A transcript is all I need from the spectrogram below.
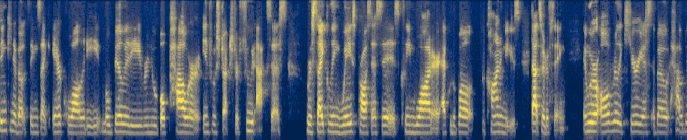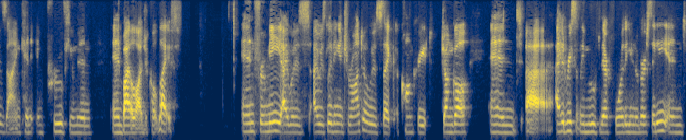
thinking about things like air quality, mobility, renewable power, infrastructure, food access, recycling waste processes, clean water, equitable economies, that sort of thing. And we were all really curious about how design can improve human and biological life. And for me, I was I was living in Toronto. It was like a concrete jungle, and uh, I had recently moved there for the university. And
